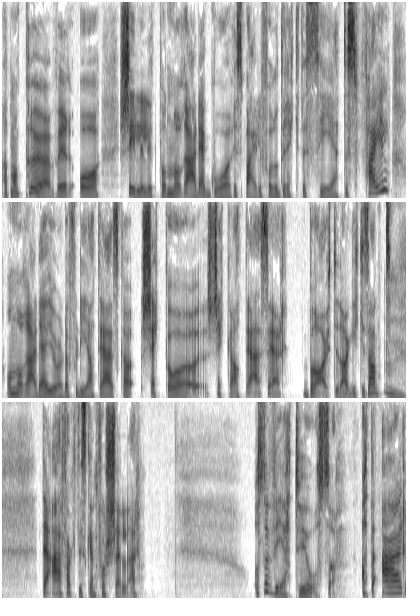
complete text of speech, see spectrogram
At man prøver å skille litt på når er det jeg går i speilet for å direkte se etter feil, og når er det jeg gjør det fordi at jeg skal sjekke, og, sjekke at jeg ser bra ut i dag. ikke sant? Mm. Det er faktisk en forskjell der. Og så vet vi jo også at det er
